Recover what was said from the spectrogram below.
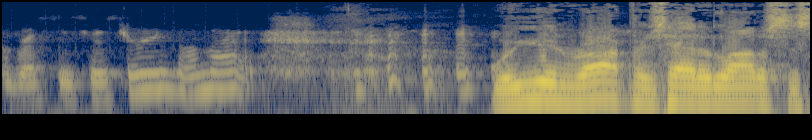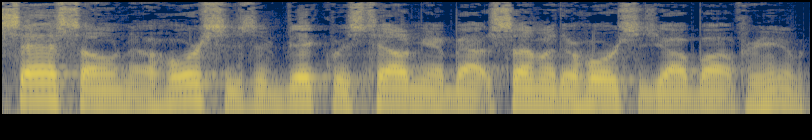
the rest is history on that. well, you and Rolf has had a lot of success on the horses, and Vic was telling me about some of the horses y'all bought for him.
